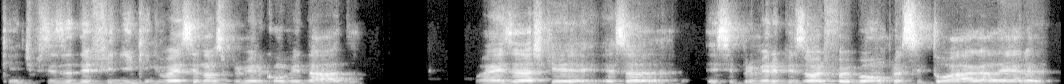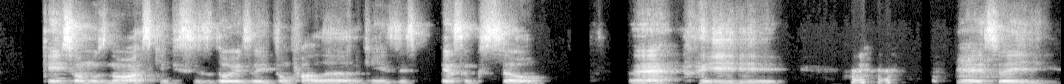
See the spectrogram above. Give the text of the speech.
que a gente precisa definir quem que vai ser nosso primeiro convidado. Mas eu acho que essa, esse primeiro episódio foi bom para situar a galera quem somos nós, quem que esses dois aí estão falando, quem eles pensam que são, né? E, e é isso aí.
